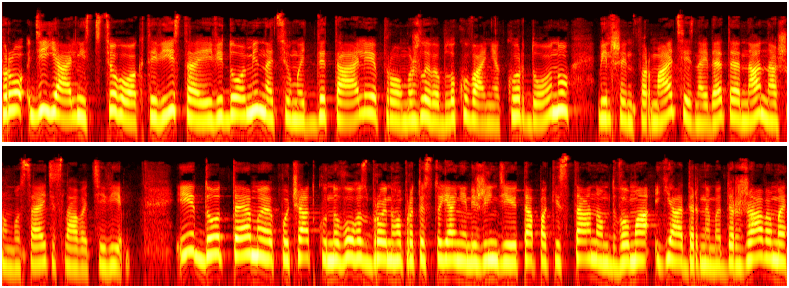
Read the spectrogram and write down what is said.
про діяльність цього активіста і відомі на цю мить деталі про можливе блокування кордону. Більше інформації знайдете на нашому сайті Слава Тіві. І до теми початку нового збройного протистояння між Індією та Пакистаном двома ядерними державами.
